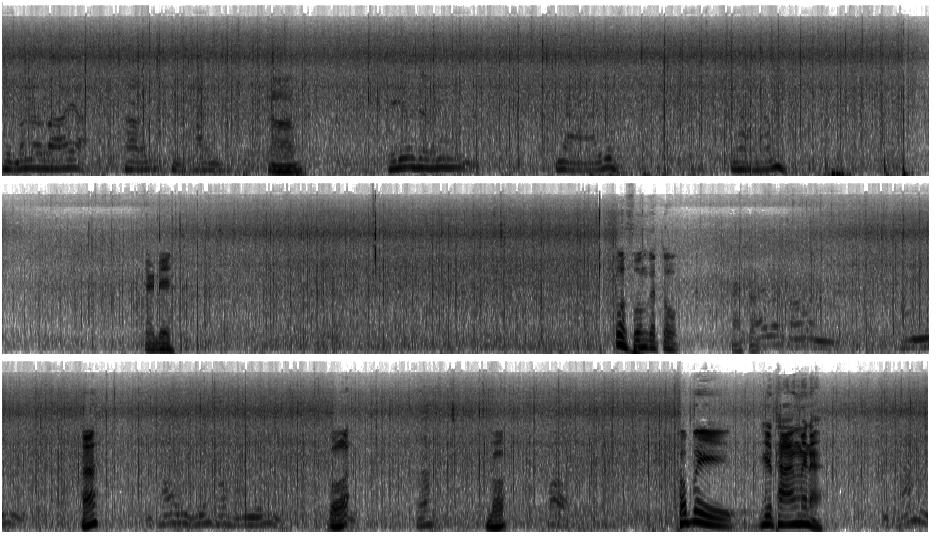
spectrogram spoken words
เห็นมันละลายอะทางมันถึงทางอ๋อทีนี้มันมันหนาอยู่หนาน้อยากเด้โอ้ฝนก็ตกอะำ ก็ ท้ายวันเขาอันหาเงิน ฮะท้ายลูกเลี้ยงเขาหาเงินบ่ฮะบ่ก็เขาไปเฮ็ดทางไหมน่ะถามอยู่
